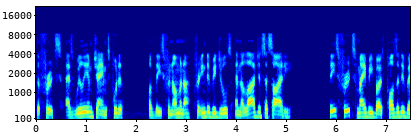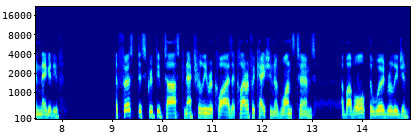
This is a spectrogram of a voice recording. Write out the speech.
the fruits, as William James put it, of these phenomena, for individuals, and the larger society. These fruits may be both positive and negative. The first, descriptive task naturally requires a clarification of one's terms. Above all, the word religion.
